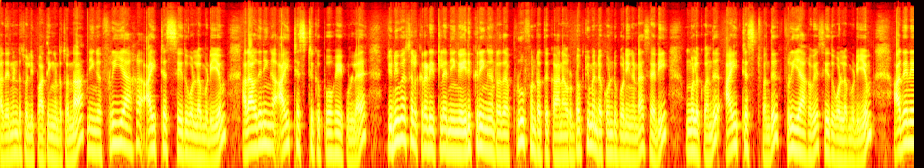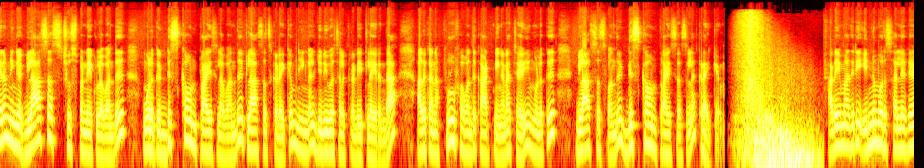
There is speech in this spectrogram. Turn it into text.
அது என்னென்னு சொல்லி பார்த்தீங்கன்னு சொன்னால் நீங்க ஃப்ரீயாக ஐ டெஸ்ட் செய்து கொள்ள முடியும். அதாவது நீங்க ஐ டெஸ்ட்டுக்கு போகக்குள்ள யூனிவர்சல் கிரெடிட்ல நீங்க இருக்கிறீங்கன்றத ப்ரூஃப் பண்றதுக்கான ஒரு டாக்குமெண்ட்டை கொண்டு போனீங்கன்னா சரி உங்களுக்கு வந்து ஐ டெஸ்ட் வந்து ஃப்ரீயாகவே செய்து கொள்ள முடியும். அதே நேரம் நீங்க கிளாஸஸ் சூஸ் பண்ணிக்குள்ள வந்து உங்களுக்கு டிஸ்கவுண்ட் ப்ரைஸில் வந்து கிளாஸஸ் கிடைக்கும். நீங்கள் யூனிவர்சல் கிரெடிட்ல இருந்தால் அதுக்கான ப்ரூஃபை வந்து காட்டினீங்கன்னா சரி உங்களுக்கு கிளாஸஸ் வந்து டிஸ்கவுண்ட் ப்ரைஸஸில் கிடைக்கும். அதே மாதிரி இன்னும் ஒரு சலுகை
